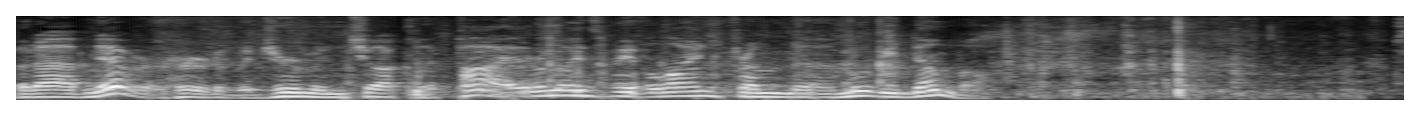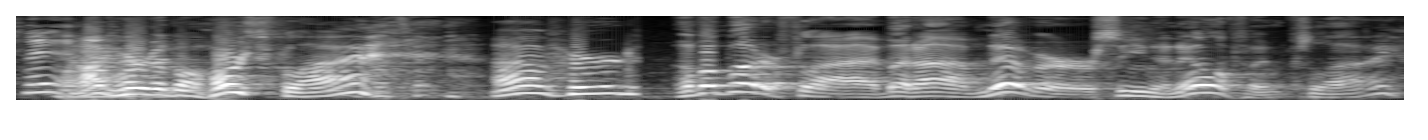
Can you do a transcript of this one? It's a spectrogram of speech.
but I've never heard of a German chocolate pie. It reminds me of a line from the movie Dumbo. I've heard of a horsefly. I've heard of a butterfly, but I've never seen an elephant fly.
